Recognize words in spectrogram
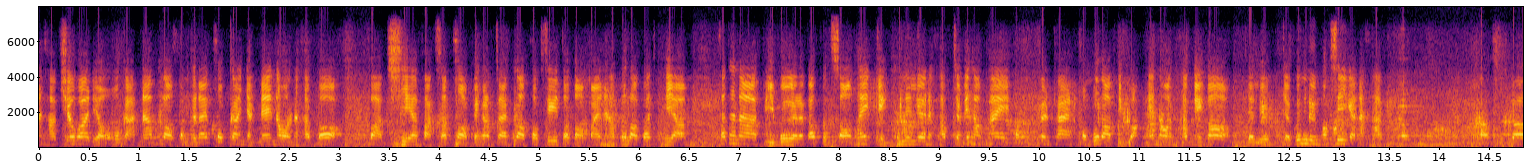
นะครับ เชื่อว่าเดี๋ยวโอกาสหน้าพวกเราคงจะได้พบกันอย่างแน่นอนนะครับ ก็ฝากเชียร์ฝากซัพพอร์ตเป็นกำลังใจพวกเราพ็อกซี่ต่อๆไปนะครับพวกเราก็พยายามพัฒนาฝีมือแล้วก็ฝึกซ้อมให้เก่งขึ้นเรื่อยๆนะครับจะไม่ทำให้แฟนๆของพวกเราผิดหวังแน่นอนครับไงก็อย่าลืมอย่าเพิ่งลืมพ็อกซี่กันนะครับ ครับก็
